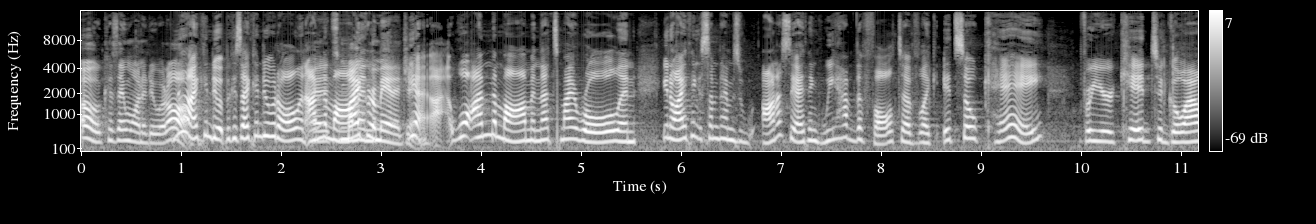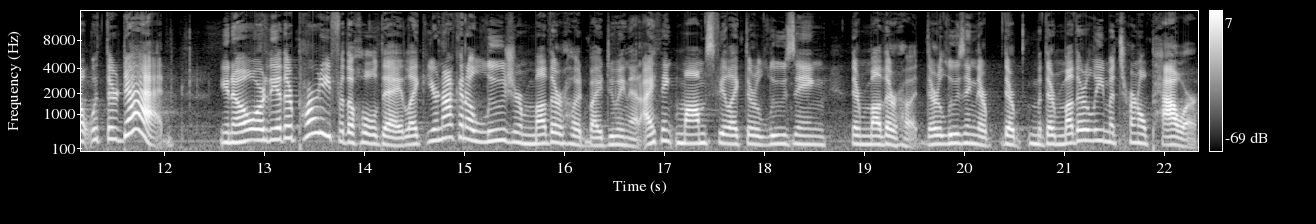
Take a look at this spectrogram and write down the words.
Oh, because they want to do it all. no, I can do it because I can do it all, and I'm the it's mom. and- micromanaging. yeah, uh, well, I'm the mom, and that's my role. And you know, I think sometimes, honestly, I think we have the fault of like it's okay for your kid to go out with their dad, you know, or the other party for the whole day. Like you're not going to lose your motherhood by doing that. I think moms feel like they're losing their motherhood. They're losing their their their motherly maternal power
